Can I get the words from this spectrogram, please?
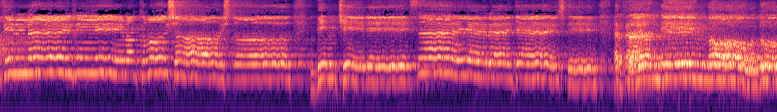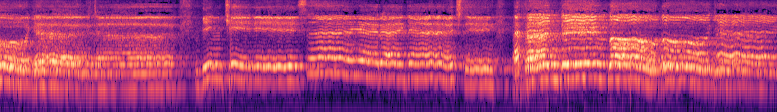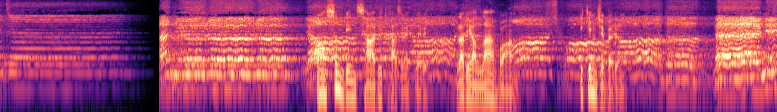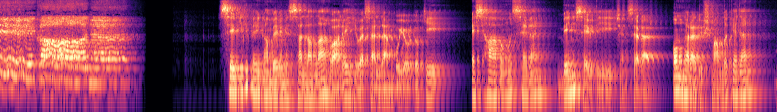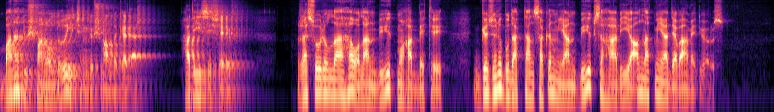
Kafirlerin aklı şaştı. Bin kilise Asım bin Sabit Hazretleri radıyallahu an İkinci bölüm Sevgili Peygamberimiz sallallahu aleyhi ve sellem buyurdu ki, Eshabımı seven, beni sevdiği için sever. Onlara düşmanlık eden, bana düşman olduğu için düşmanlık eder. Hadisi şerif Resulullah'a olan büyük muhabbeti, gözünü budaktan sakınmayan büyük sahabiyi anlatmaya devam ediyoruz.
